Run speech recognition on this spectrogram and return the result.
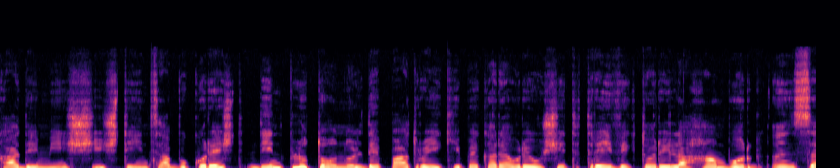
Academy și Știința București din plutonul de patru echipe care au reușit trei victorii la Hamburg, însă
